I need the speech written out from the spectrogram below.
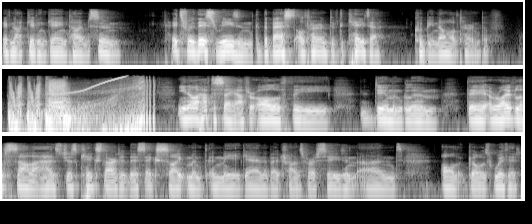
if not given game time soon. It's for this reason that the best alternative to Keita could be no alternative. You know, I have to say, after all of the doom and gloom, the arrival of Salah has just kick-started this excitement in me again about transfer season and all that goes with it.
